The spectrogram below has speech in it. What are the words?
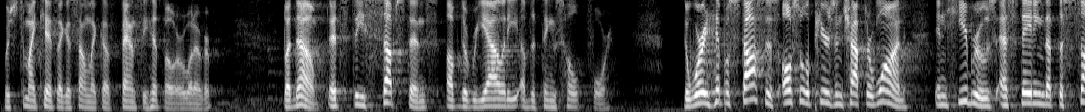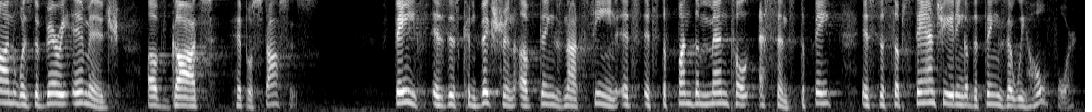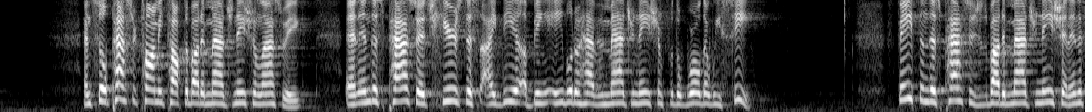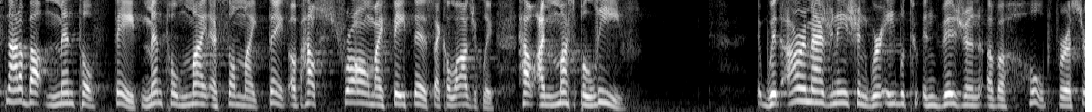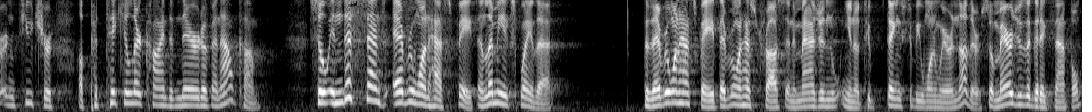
which to my kids, I guess, sound like a fancy hippo or whatever. But no, it's the substance of the reality of the things hoped for. The word hypostasis also appears in chapter 1 in Hebrews as stating that the Son was the very image of God's hypostasis. Faith is this conviction of things not seen. It's, it's the fundamental essence. The faith is the substantiating of the things that we hope for. And so, Pastor Tommy talked about imagination last week. And in this passage, here's this idea of being able to have imagination for the world that we see. Faith in this passage is about imagination, and it's not about mental faith, mental might, as some might think, of how strong my faith is psychologically, how I must believe. With our imagination, we're able to envision of a hope for a certain future, a particular kind of narrative and outcome. So, in this sense, everyone has faith. And let me explain that. Because everyone has faith, everyone has trust, and imagine you know, to, things to be one way or another. So, marriage is a good example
